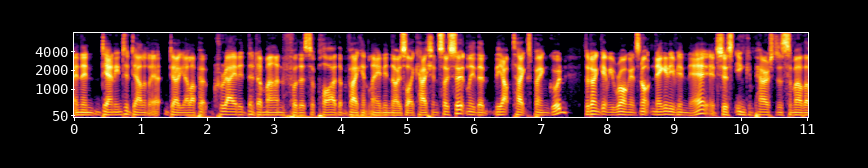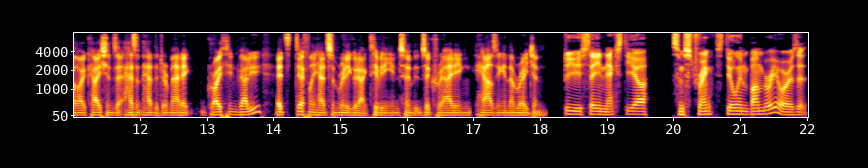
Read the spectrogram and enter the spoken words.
and then down into Dalyellup, it created the demand for the supply of the vacant land in those locations. So certainly the the uptake's been good. So don't get me wrong, it's not negative in there. It's just in comparison to some other locations, it hasn't had the dramatic growth in value. It's definitely had some really good activity in terms of creating housing in the region. Do you see next year some strength still in Bunbury, or is it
